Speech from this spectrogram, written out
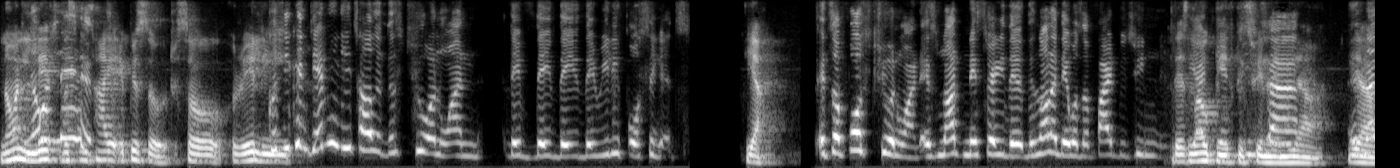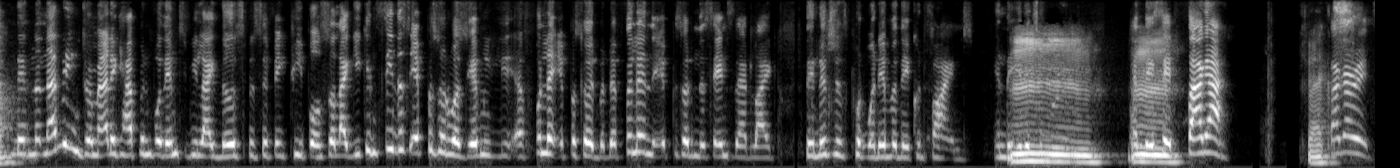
No one No one left this entire episode. So, really, Because you can definitely tell that this two on one, they they they they really forcing it. yeah. It's a forced two and one. It's not necessarily there. There's not like there was a fight between. There's no beef between Peter. them. Yeah. Yeah. not, there's nothing dramatic happened for them to be like those specific people. So like you can see this episode was definitely a filler episode, but the filler in the episode in the sense that like they literally just put whatever they could find in the editing room, Mm, and they mm, said "faga, facts. faga it."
